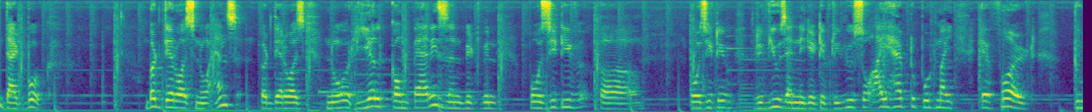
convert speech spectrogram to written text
that book. But there was no answer. But there was no real comparison between positive uh, positive reviews and negative reviews. So i have to put my effort to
